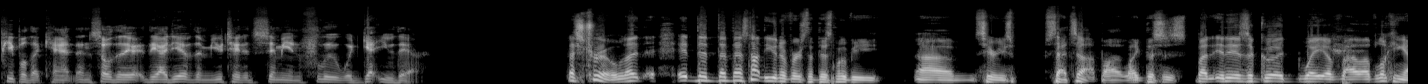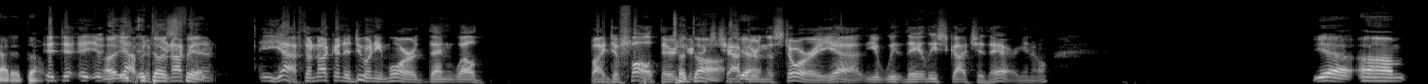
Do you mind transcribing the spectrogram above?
people that can't, and so the the idea of the mutated simian flu would get you there. That's true. That- It, that, that- that's not the universe that this movie um, series sets up. Uh, like this is, but it is a good way of of looking at it, though. It, it, it- Uh, yeah, it- it does not fit. Gonna, yeah, if they're not going to do any more, then well, by default, there's your Ta-da, next chapter yeah. in the story. Yeah, you, we, they at least got you there. You know. Yeah. Um,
